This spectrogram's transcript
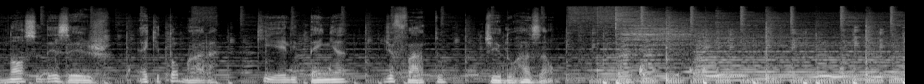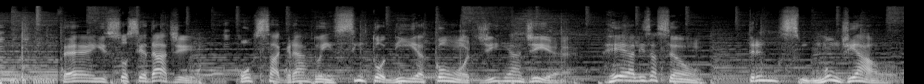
Nosso desejo é que tomara que ele tenha, de fato, tido razão. Fé e Sociedade. O sagrado em sintonia com o dia a dia. Realização Transmundial.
